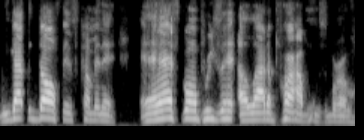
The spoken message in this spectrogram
we got the Dolphins coming in, and that's going to present a lot of problems, bro.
